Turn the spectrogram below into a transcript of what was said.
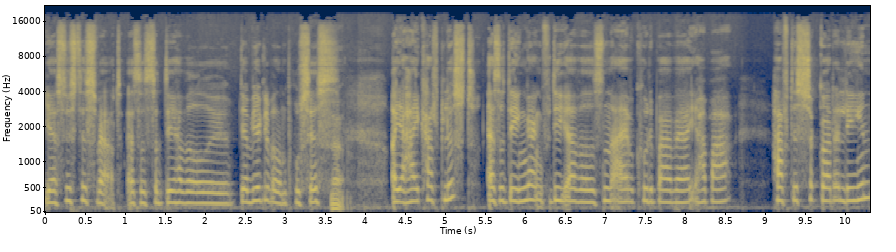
Jeg synes, det er svært. Altså, så det har, været, øh, det har virkelig været en proces. Ja. Og jeg har ikke haft lyst. Altså, det er ikke engang, fordi jeg har været sådan, ej, hvor kunne det bare være. Jeg har bare haft det så godt alene.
